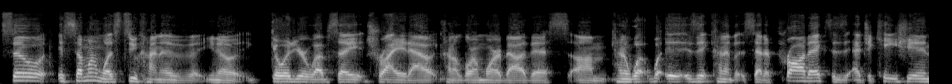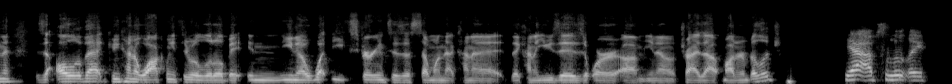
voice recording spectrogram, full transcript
So, if someone was to kind of, you know, go to your website, try it out, kind of learn more about this, um, kind of what, what is it? Kind of a set of products? Is it education? Is it all of that? Can you kind of walk me through a little bit in, you know, what the experience is of someone that kind of that kind of uses or, um, you know, tries out Modern Village? Yeah, absolutely.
